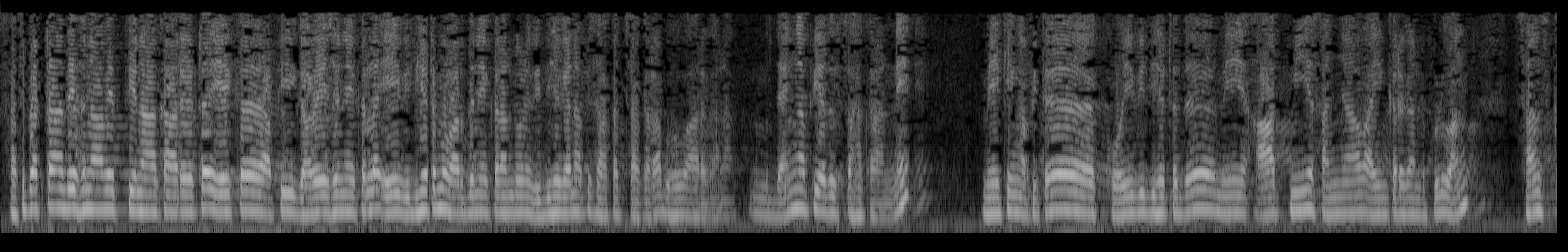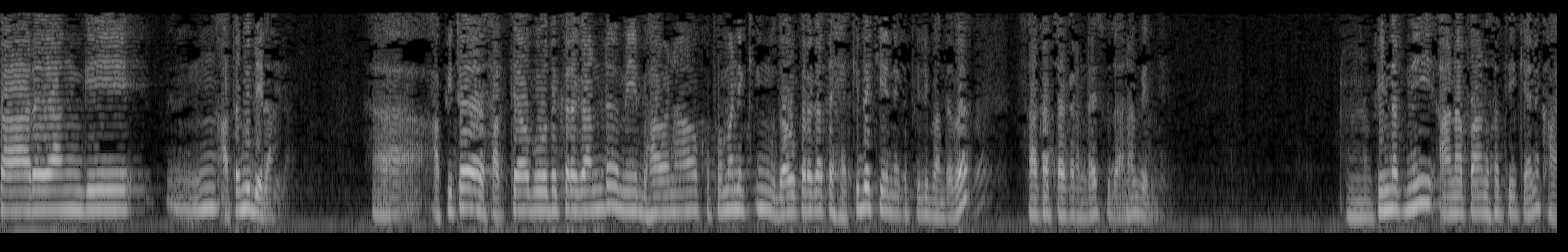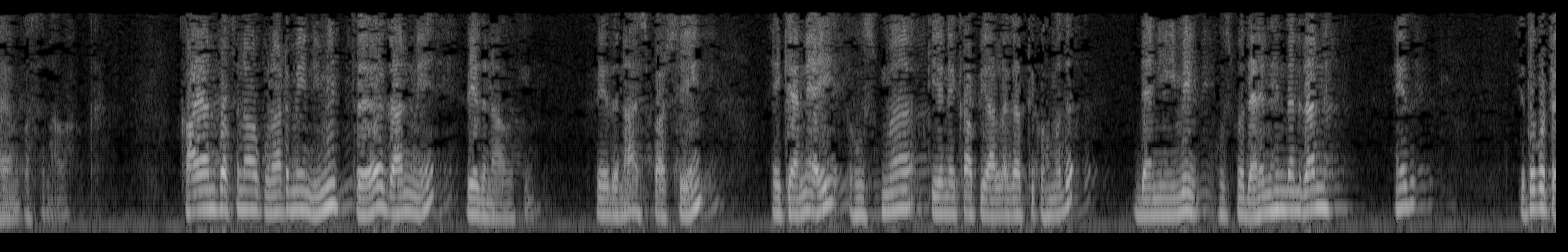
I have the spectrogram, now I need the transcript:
සතිපට්ඨාන දේශනාවෙත් තියෙන ආකාරයට ඒක අපි ගවේෂණය කරලා ඒ විදිහටම වර්ධනය කරන්න ඕන විදිහ ගැන අපි සාකච්ඡා කරා බොහෝ වාර ගණන්. නමුත් දැන් අපි අද උත්සාහ කරන්නේ මේකෙන් අපිට කොයි විදිහටද මේ ආත්මීය සංඥාව අයින් කරගන්න පුළුවන් සංස්කාරයන්ගේ අත මිදෙලා අපිට සත්‍ය අවබෝධ කරගන්න මේ භාවනාව කොපමණකින් උදව් කරගත හැකිද කියන එක පිළිබඳව සාකච්ඡා කරන්නයි සූදානම් වෙන්නේ. පින්නත්නි ආනාපාන සතිය කියන්නේ කායानुපස්සනාවක්. කායानुපස්සනාව කුණාට මේ නිමිත්ත ගන්නෙ වේදනාවකින්. වේදනා ස්පර්ශයෙන් ඒ කියන්නේ ඇයි හුස්ම කියන එක අපි අල්ලගත්තේ කොහොමද? දැනීමෙන්. හුස්ම දැනෙන හින්දානේ දන්නේ. නේද? එතකොට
